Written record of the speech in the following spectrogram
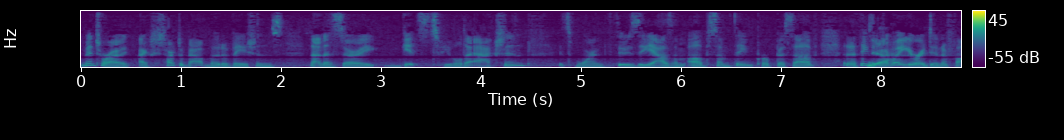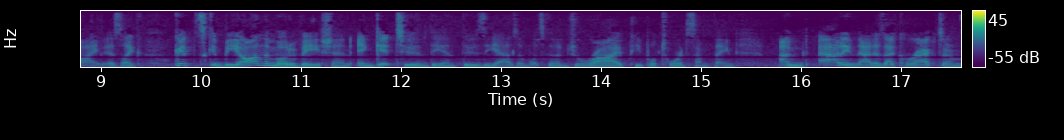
mentor I actually talked about motivations not necessarily gets people to action. It's more enthusiasm of something, purpose of. And I think yeah. that's what you're identifying is like get, get beyond the motivation and get to the enthusiasm, what's going to drive people towards something. I'm adding that. Is that correct? Am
